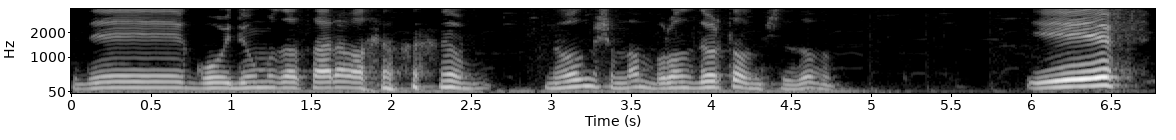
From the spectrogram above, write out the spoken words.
Bir de koyduğumuz hasara bakalım. ne olmuşum lan? Bronz 4 olmuşuz oğlum. If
